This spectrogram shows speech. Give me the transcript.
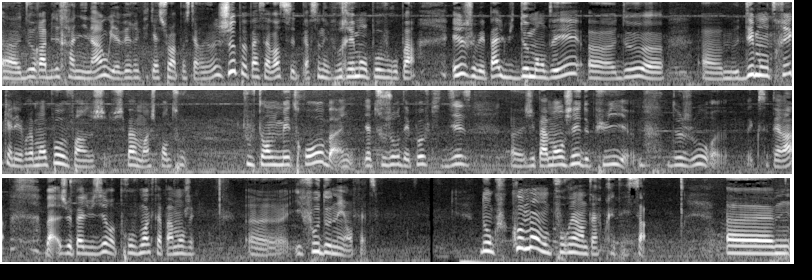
euh, de Rabbi Hanina, où il y a vérification a posteriori, je peux pas savoir si cette personne est vraiment pauvre ou pas, et je vais pas lui demander euh, de me démontrer qu'elle est vraiment pauvre. Enfin, je, sais pas, moi je prends tout, tout le temps le métro, bah, il y a toujours des pauvres qui disent j'ai pas mangé depuis deux jours, etc. Bah, je vais pas lui dire prouve-moi que t'as pas mangé. Euh, il faut donner en fait. Donc comment on pourrait interpréter ça? Euh,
